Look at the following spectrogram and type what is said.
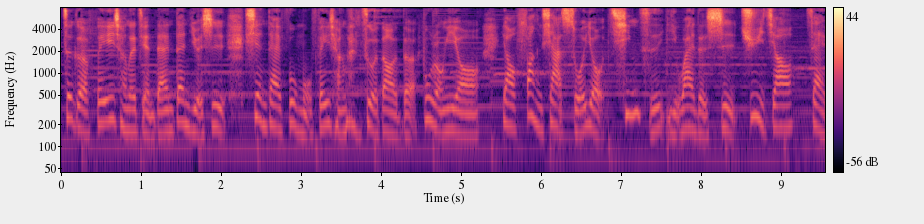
这个非常的简单，但也是现代父母非常难做到的，不容易哦。要放下所有亲子以外的事，聚焦在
